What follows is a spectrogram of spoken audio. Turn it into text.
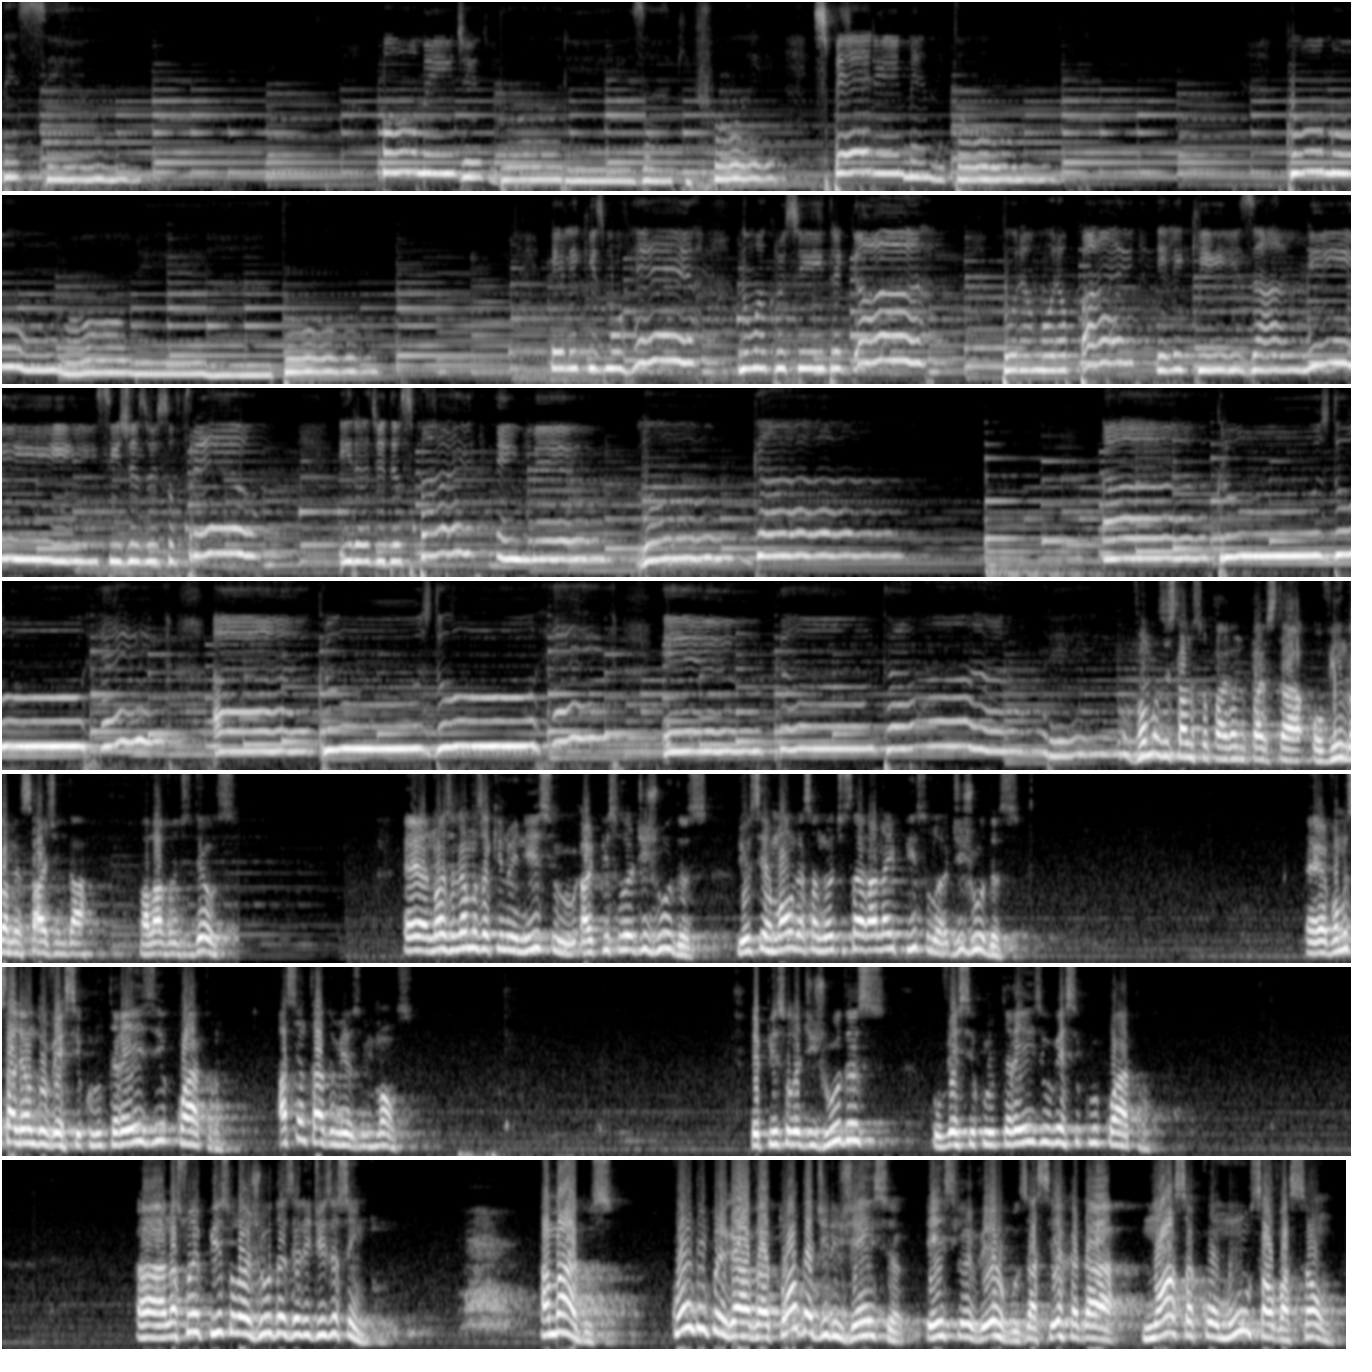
Desceu, homem de dores aqui foi, experimentou como um homem a dor. Ele quis morrer numa cruz se entregar por amor ao Pai. Ele quis a mim. Se Jesus sofreu, ira de Deus Pai em meu lugar. A cruz do Rei, a cruz do Rei, eu cantarei. Vamos estar nos preparando para estar ouvindo a mensagem da palavra de Deus? É, nós lemos aqui no início a epístola de Judas, e o sermão dessa noite estará na epístola de Judas. É, vamos estar lendo o versículo 3 e 4. Assentado mesmo, irmãos. Epístola de Judas, o versículo 3 e o versículo 4. Ah, na sua epístola, Judas ele diz assim: Amados, quando empregava toda a diligência em escrever-vos acerca da nossa comum salvação,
